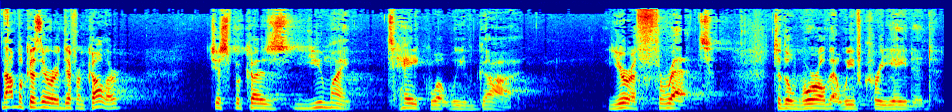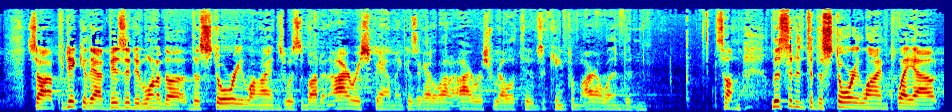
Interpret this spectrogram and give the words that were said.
Not because they were a different color, just because you might take what we've got. You're a threat to the world that we've created. So, uh, particularly, I visited one of the, the storylines was about an Irish family because I got a lot of Irish relatives that came from Ireland. And so I'm listening to the storyline play out,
